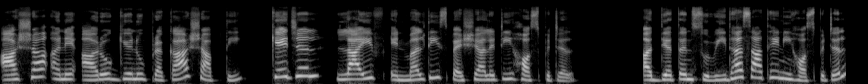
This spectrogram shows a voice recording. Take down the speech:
આશા અને આરોગ્યનું પ્રકાશ આપતી Kejal lifeline multi speciality hospital અદ્યતન સુવિધા સાથેની હોસ્પિટલ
